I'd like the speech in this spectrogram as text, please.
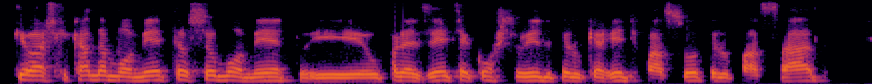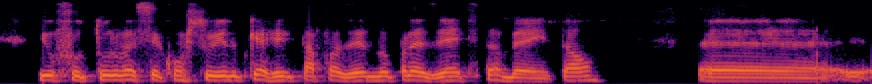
porque eu acho que cada momento é o seu momento e o presente é construído pelo que a gente passou, pelo passado, e o futuro vai ser construído porque a gente está fazendo no presente também. Então, é,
